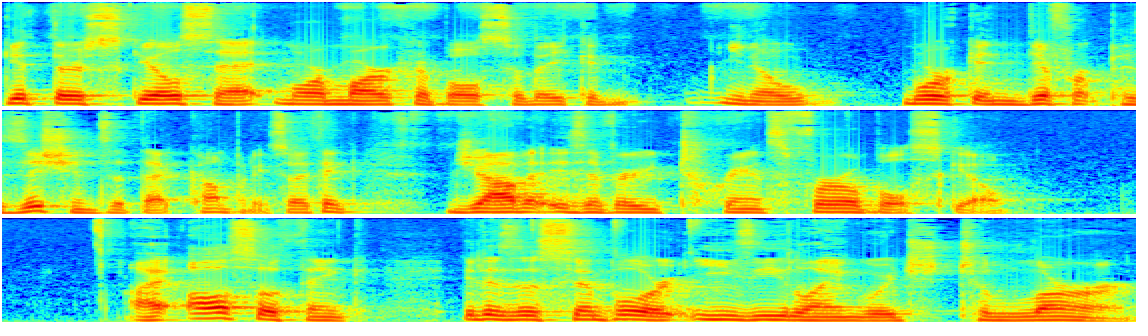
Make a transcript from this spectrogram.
get their skill set more marketable so they could, you know, work in different positions at that company. So I think Java is a very transferable skill. I also think it is a simple or easy language to learn.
